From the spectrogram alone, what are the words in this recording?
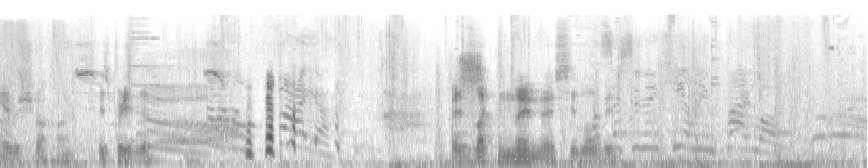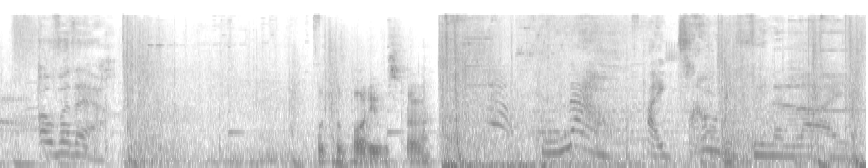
Yeah, the shot, nice. It's pretty good. There's like no mercy lobby. Over there. What the body was for. Now I truly feel alive.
